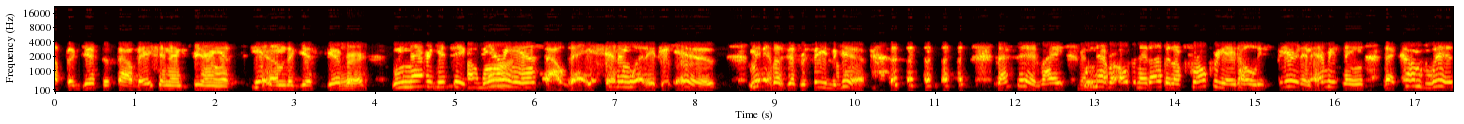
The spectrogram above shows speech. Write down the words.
up the gift of salvation and experience Him, the gift giver, we never get to experience salvation and what it is. Many of us just receive the gift. That's it, right? We never open it up and appropriate Holy Spirit and everything that comes with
